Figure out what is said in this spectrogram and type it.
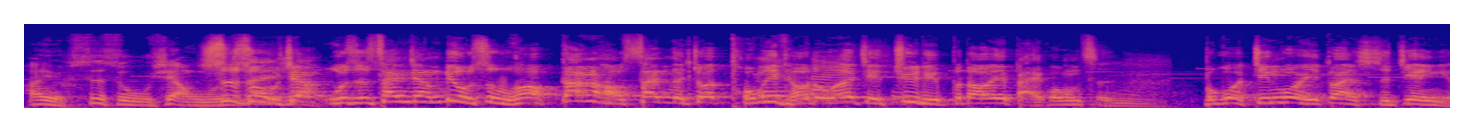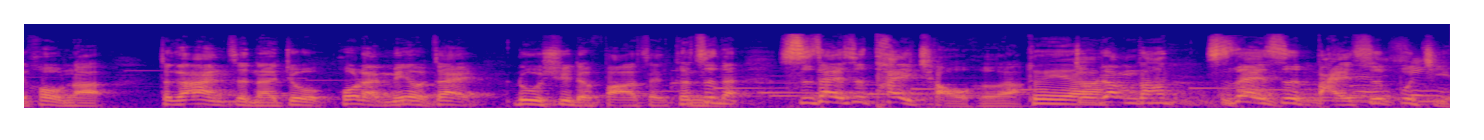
哎呦，四十五巷，四十五巷、五十三巷、六十五号，刚好三个就同一条路，而且距离不到一百公尺。不过经过一段时间以后呢，这个案子呢就后来没有再陆续的发生。可是呢，实在是太巧合啊，对呀就让他实在是百思不解。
